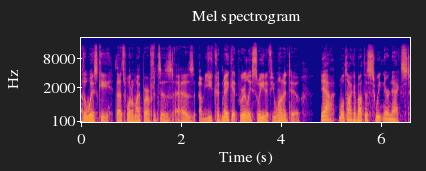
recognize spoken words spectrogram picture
the whiskey. That's one of my preferences. As um, you could make it really sweet if you wanted to. Yeah, we'll talk about the sweetener next.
